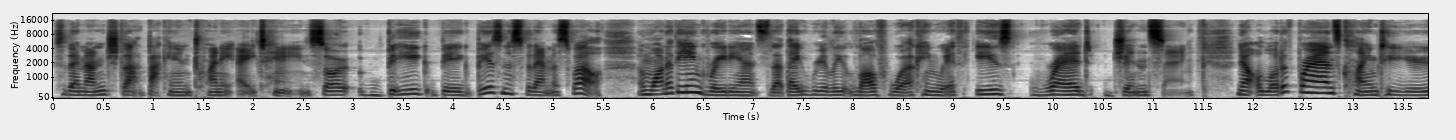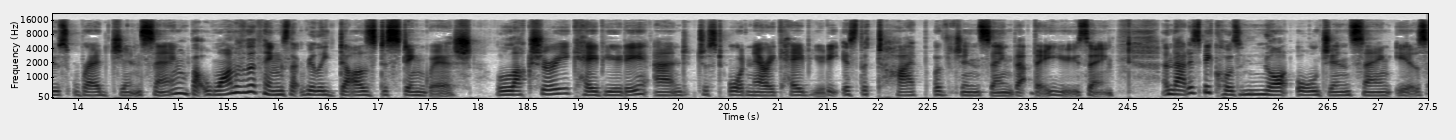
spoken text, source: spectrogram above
So they managed that back in 2018. So big, big business for them as well. And one of the ingredients that they really love working with is red ginseng. Now, a lot of brands claim to use red ginseng, but one of the things that really does distinguish luxury K beauty and just ordinary K beauty is the type of ginseng that they're using. And that is because not all ginseng is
